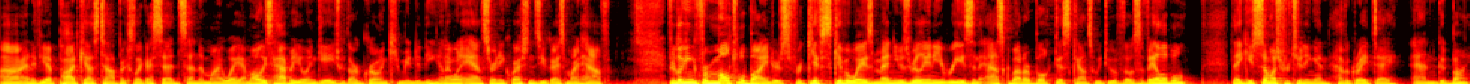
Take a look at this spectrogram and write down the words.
Uh, and if you have podcast topics, like I said, send them my way. I'm always happy to engage with our growing community, and I want to answer any questions you guys might have. If you're looking for multiple binders for gifts, giveaways, menus, really any reason, ask about our bulk discounts. We do have those available. Thank you so much for tuning in. Have a great day, and goodbye.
